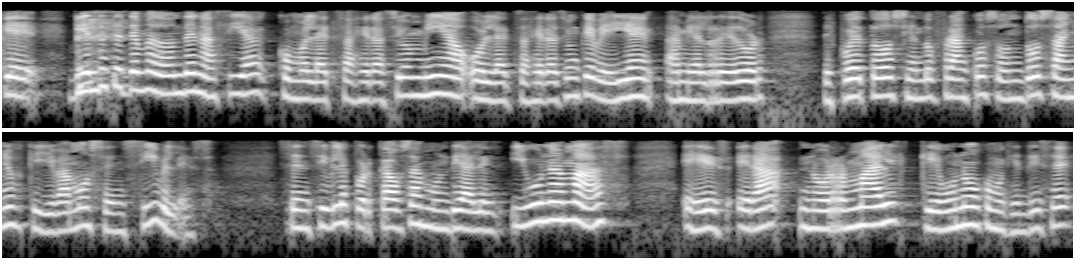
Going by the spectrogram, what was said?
que viendo este tema de dónde nacía, como la exageración mía o la exageración que veía a mi alrededor, después de todo, siendo franco, son dos años que llevamos sensibles, sensibles por causas mundiales. Y una más es, era normal que uno, como quien dice,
